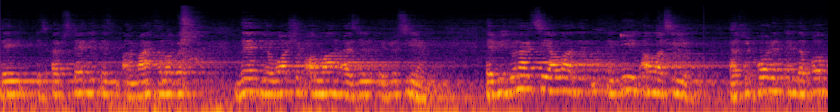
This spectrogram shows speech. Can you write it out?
they is abstaining and are mindful of it. Then you worship Allah as you, if you see Him. If you do not see Allah, then indeed Allah see you. As reported in the book,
